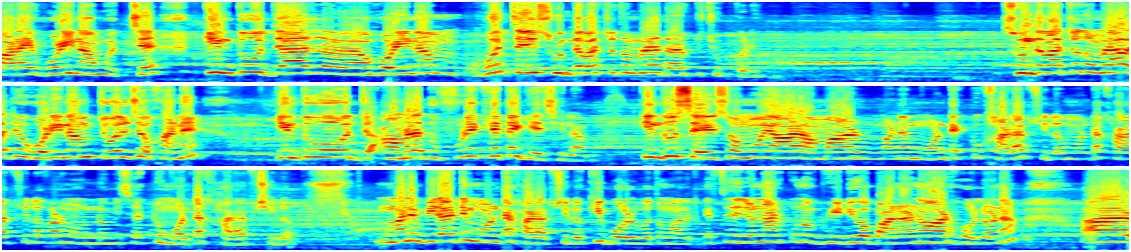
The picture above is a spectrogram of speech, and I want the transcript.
পাড়ায় হরিনাম হচ্ছে। কিন্তু যা হরিনাম হচ্ছে, শুনতে পাচ্ছ তোমরা? দাঁড়া একটু চুপ করে। শুনতে পাচ্ছ তোমরা যে হরিনাম চলছে ওখানে? কিন্তু আমরা দুপুরে খেতে গিয়েছিলাম। কিন্তু সেই সময় আর আমার মানে মনটা একটু খারাপ ছিল, মনটা খারাপ ছিল কারণ অন্য বিষয়ে একটু মনটা খারাপ ছিল। মানে বিরাটই মনটা খারাপ ছিল, কি বলব তোমাদেরকে? সেই জন্য আর কোনো ভিডিও বানানো আর হলো না। আর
